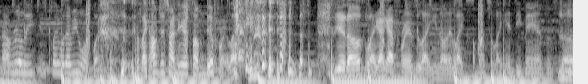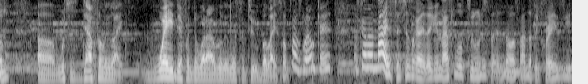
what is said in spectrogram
not really. Just play whatever you want to play. 'Cause, like I'm just trying to hear something different. Like you know, like I got friends who like you know they like a bunch of like indie bands and stuff, um, which is definitely like way different than what I really listen to. But like sometimes like okay, that's kind of nice. It's just like, like a nice little tune. It's like, you know, it's not nothing crazy.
